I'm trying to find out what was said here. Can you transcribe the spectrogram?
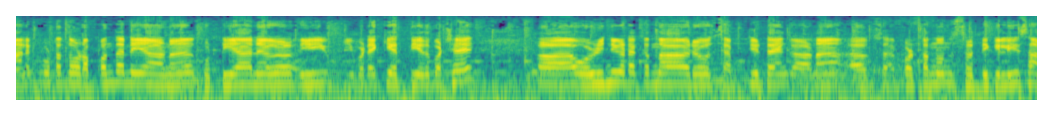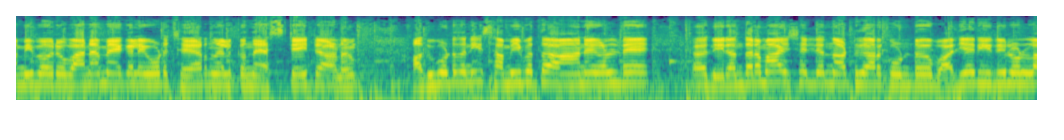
ആനക്കൂട്ടത്തോടൊപ്പം തന്നെയാണ് കുട്ടിയാനകൾ ഈ ഇവിടേക്ക് എത്തിയത്. പക്ഷേ ഒഴിഞ്ഞു കിടക്കുന്ന ഒരു സെപ്റ്റി ടാങ്കാണ് പെട്ടെന്നൊന്ന് ശ്രദ്ധിക്കില്ല ഈ സമീപം ഒരു വനമേഖലയോട് ചേർന്ന് നിൽക്കുന്ന എസ്റ്റേറ്റ് ആണ്. അതുകൊണ്ട് തന്നെ ഈ സമീപത്ത് ആനകളുടെ നിരന്തരമായ ശല്യം നാട്ടുകാർക്കുണ്ട്. വലിയ രീതിയിലുള്ള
